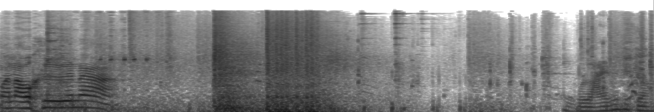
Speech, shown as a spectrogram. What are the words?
มันเอาคืนน่ะโอ้โหไลฟ์ไม่สุดยอด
